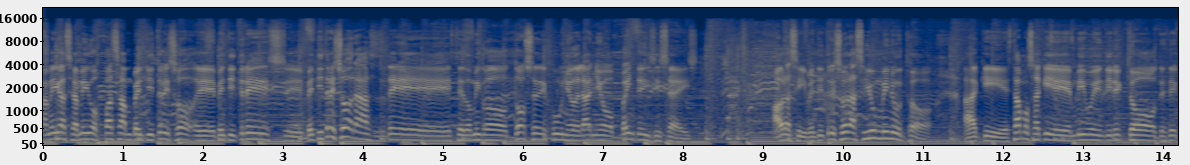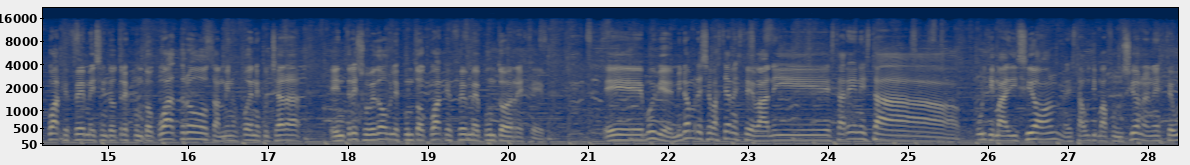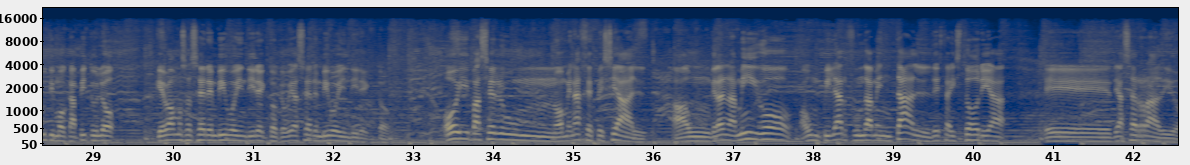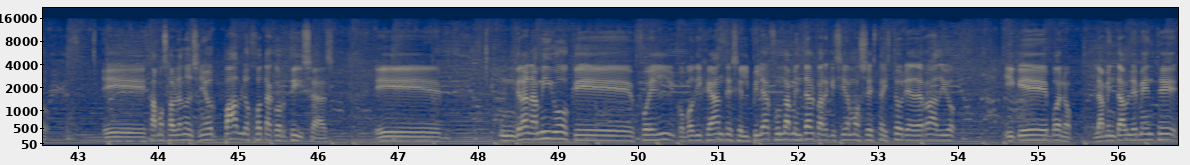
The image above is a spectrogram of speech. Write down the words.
Amigas y amigos, pasan 23, 23, 23 horas de este domingo 12 de junio del año 2016. Ahora sí, 23 horas y un minuto. Aquí, estamos aquí en vivo y en directo desde Cuac FM 103.4. También nos pueden escuchar en www.cuacfm.org. Eh, muy bien, mi nombre es Sebastián Esteban y estaré en esta última edición, esta última función, en este último capítulo que vamos a hacer en vivo e indirecto, que voy a hacer en vivo e indirecto. Hoy va a ser un homenaje especial a un gran amigo, a un pilar fundamental de esta historia eh, de hacer radio. Eh, estamos hablando del señor Pablo J. Cortizas. Eh, un gran amigo que fue él, como dije antes, el pilar fundamental para que hiciéramos esta historia de radio y que, bueno, lamentablemente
